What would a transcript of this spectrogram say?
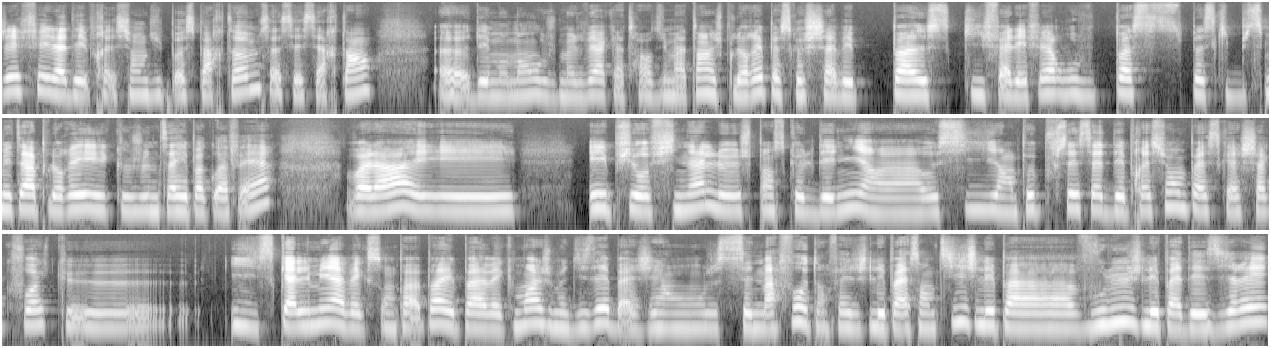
J'ai fait la dépression du postpartum, ça c'est certain. Euh, des moments où je me levais à 4 heures du matin et je pleurais parce que je savais pas ce qu'il fallait faire ou parce qu'il se mettait à pleurer et que je ne savais pas quoi faire. Voilà, et, et puis au final, je pense que le déni a aussi un peu poussé cette dépression parce qu'à chaque fois que il se calmait avec son papa et pas avec moi, je me disais bah c'est de ma faute en fait, je l'ai pas senti, je l'ai pas voulu, je l'ai pas désiré.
